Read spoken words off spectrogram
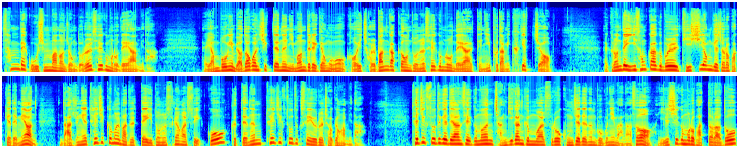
350만 원 정도를 세금으로 내야 합니다. 연봉이 몇억 원씩 되는 임원들의 경우 거의 절반 가까운 돈을 세금으로 내야 할 테니 부담이 크겠죠. 그런데 이 성과급을 DC형 계좌로 받게 되면 나중에 퇴직금을 받을 때 이 돈을 수령할 수 있고 그때는 퇴직소득세율을 적용합니다. 퇴직소득에 대한 세금은 장기간 근무할수록 공제되는 부분이 많아서 일시금으로 받더라도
